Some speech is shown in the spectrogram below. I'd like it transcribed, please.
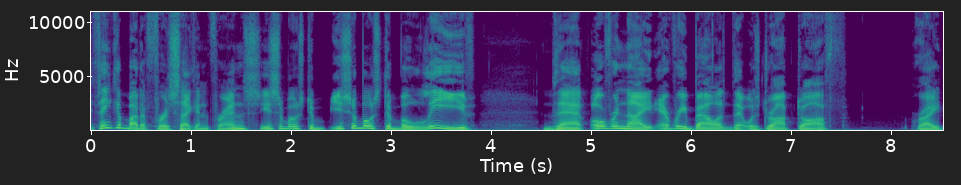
think about it for a second, friends. You're supposed to you're supposed to believe that overnight every ballot that was dropped off, right,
